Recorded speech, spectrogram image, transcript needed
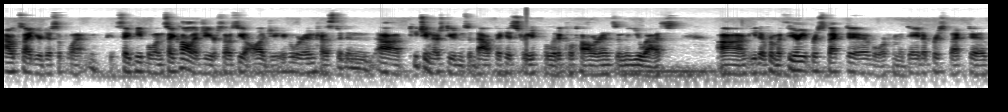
outside your discipline, say people in psychology or sociology who are interested in uh, teaching their students about the history of political tolerance in the U.S., um, either from a theory perspective or from a data perspective,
